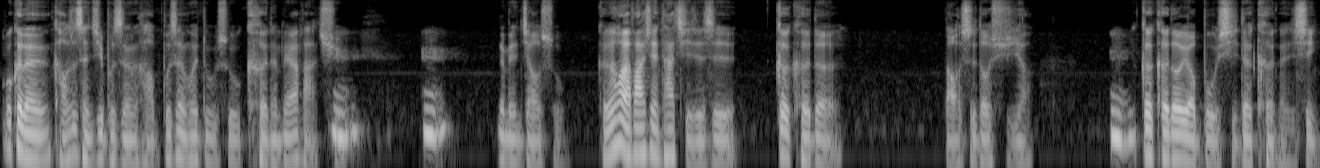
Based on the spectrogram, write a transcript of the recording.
我可能考试成绩不是很好，不是很会读书，可能没办法去嗯嗯那边教书。可是后来发现，它其实是各科的老师都需要。嗯各科都有补习的可能性，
